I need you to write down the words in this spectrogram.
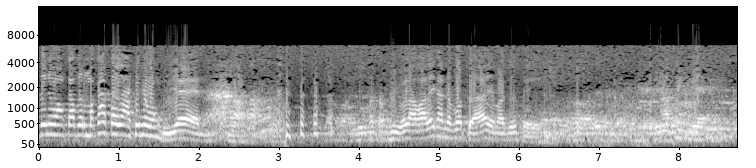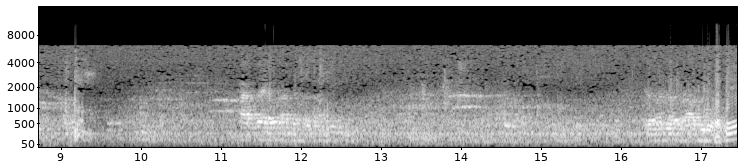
atine wong kafir Mekah kaya atine wong biyen. Bola wale kan padha ae maksude. Jadi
